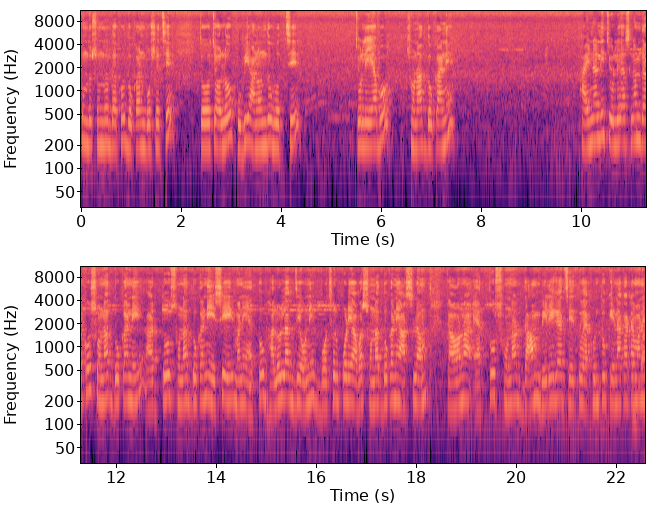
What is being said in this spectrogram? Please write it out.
সুন্দর সুন্দর দেখো দোকান বসেছে। তো চলো খুবই আনন্দ হচ্ছে। চলে যাব সোনার দোকানে। ফাইনালি চলে আসলাম দেখো সোনার দোকানে। আর তো সোনার দোকানে এসে মানে এত ভালো লাগছে অনেক বছর পরে আবার সোনার দোকানে আসলাম। কেননা এত সোনার দাম বেড়ে গেছে তো এখন তো কেনাকাটা মানে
